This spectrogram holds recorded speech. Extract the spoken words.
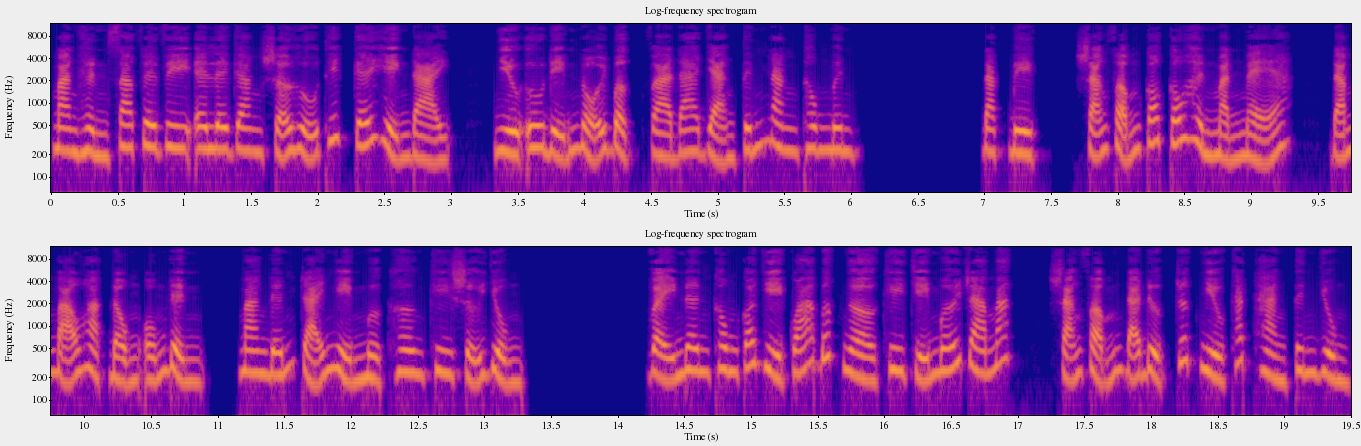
Màn hình Safevi Elegant sở hữu thiết kế hiện đại, nhiều ưu điểm nổi bật và đa dạng tính năng thông minh. Đặc biệt, sản phẩm có cấu hình mạnh mẽ, đảm bảo hoạt động ổn định, mang đến trải nghiệm mượt hơn khi sử dụng. Vậy nên không có gì quá bất ngờ khi chỉ mới ra mắt, sản phẩm đã được rất nhiều khách hàng tin dùng.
